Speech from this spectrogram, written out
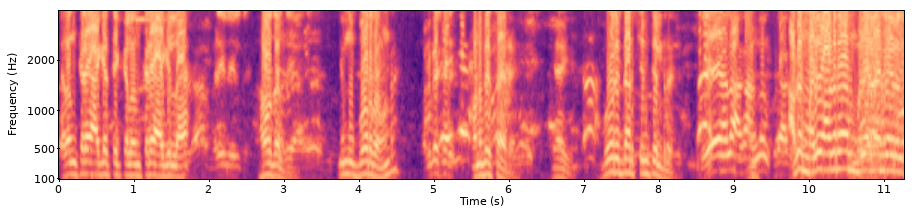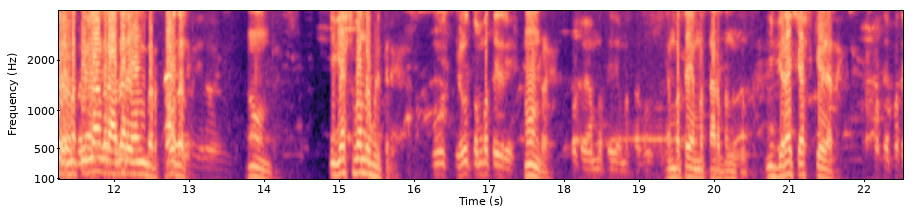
ಕೆಲವೊಂದ್ ಕಡೆ ಆಗೈತಿ ಕೆಲವೊಂದ್ ಕಡೆ ಆಗಿಲ್ಲ. ಹೌದಲ್ರಿ? ನಿಮ್ಮ ಬೋರ್ ಅದಾವನ್ರಿ ಒಣಬೇಸರಿ ಒಣ ಬೇಸಾಯ ರೀ ಹೇಗೆ ಬೋರ್ ಇದ್ದಾರ ಚಿಂತಿಲ್ರಿ ಅದ ಮಳಿ ಆದ್ರ ಬೋರ್ ನೀರಲ್ರಿ ಮತ್ತೆ ಇಲ್ಲ ಅಂದ್ರೆ ಆಧಾರ ಹೆಂಗ್ ಬರುತ್ತೆ? ಹೌದಲ್ರಿ ಹ್ಮ್ ಈಗ ಎಷ್ಟ್ ಬಂದ್ರ ಬಿಡ್ತೀರಿ? ತೊಂಬತ್ತೈದು ರೀ. ಎಂಬತ್ತೈದು ಎಂಬತ್ತಾರು. ಎಂಬತ್ತ ಎಂಬತ್ತಾರು ಬಂದ್ ಈ ಗಿರಾಕಿ ಎಷ್ಟ್ ಕೇಳ್ಯಾರ? ಎಪ್ಪತ್ತು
